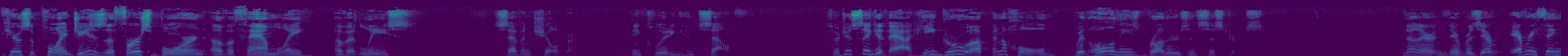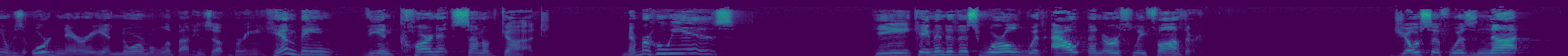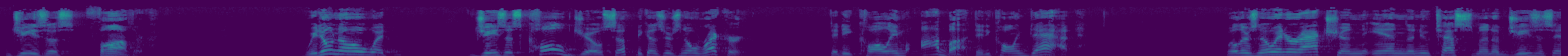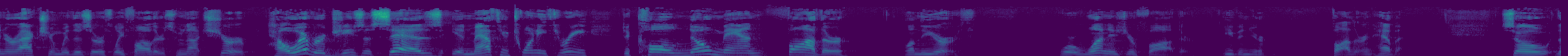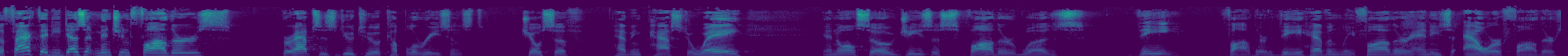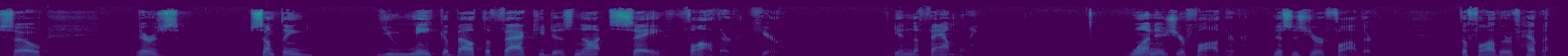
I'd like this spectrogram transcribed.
here's the point Jesus is the firstborn of a family of at least seven children, including himself. So just think of that. He grew up in a home with all these brothers and sisters. No, there, there was everything that was ordinary and normal about his upbringing. Him being the incarnate Son of God. Remember who he is. He came into this world without an earthly father. Joseph was not Jesus' father. We don't know what Jesus called Joseph because there's no record. Did he call him Abba? Did he call him Dad? Well, there's no interaction in the New Testament of Jesus' interaction with his earthly fathers. We're not sure. However, Jesus says in Matthew 23 to call no man father on the earth, for one is your father even your Father in heaven. So the fact that he doesn't mention fathers perhaps is due to a couple of reasons. Joseph having passed away, and also Jesus' father was the Father, the Heavenly Father, and He's our Father. So there's something unique about the fact He does not say Father here in the family. One is your Father. This is your Father, the Father of heaven.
